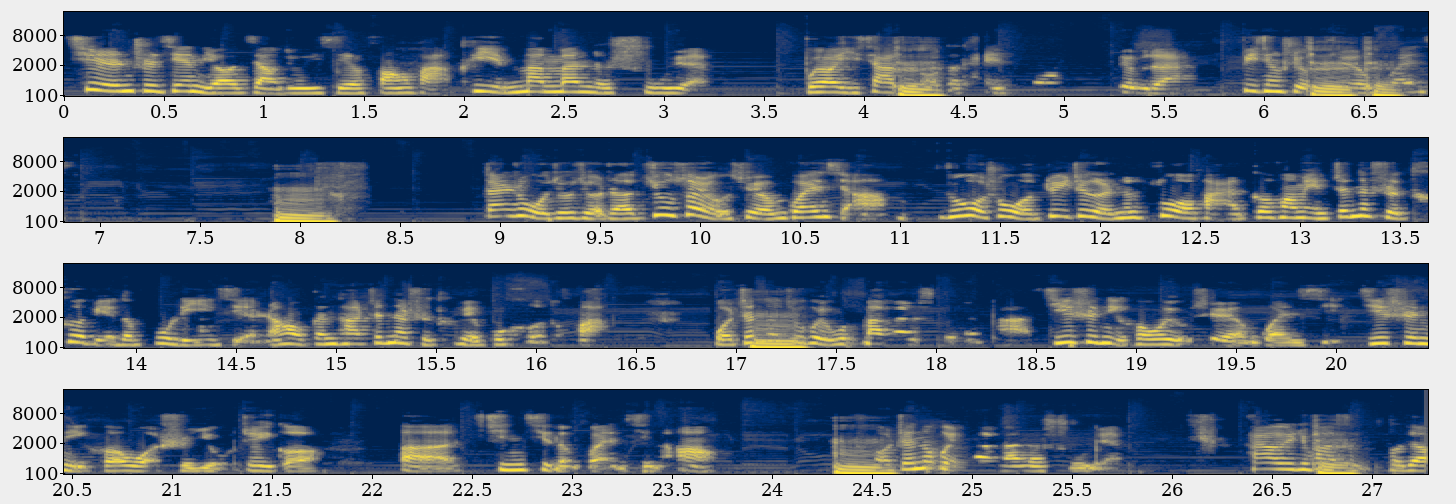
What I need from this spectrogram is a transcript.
亲人之间你要讲究一些方法，可以慢慢的疏远，不要一下子搞得太僵，对不对？毕竟是有血缘关系。嗯。但是我就觉着，就算有血缘关系啊，如果说我对这个人的做法各方面真的是特别的不理解，然后跟他真的是特别不合的话，我真的就会慢慢疏远他。即使你和我有血缘关系，即使你和我是有这个呃亲戚的关系的啊，我真的会慢慢的疏远。还有一句话怎么说叫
